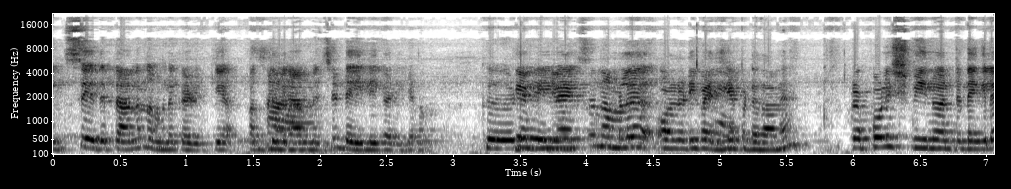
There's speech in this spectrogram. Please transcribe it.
മിക്സ് ചെയ്തിട്ടാണ് നമ്മൾ കഴിക്കുക. പത്ത് ഗ്രാം വെച്ച് ഡെയിലി കഴിക്കണം. നമ്മൾ ഓൾറെഡി പരിചയപ്പെട്ടതാണ്. പ്രപ്പോളിഷ് മീൻ പറഞ്ഞിട്ടുണ്ടെങ്കിൽ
